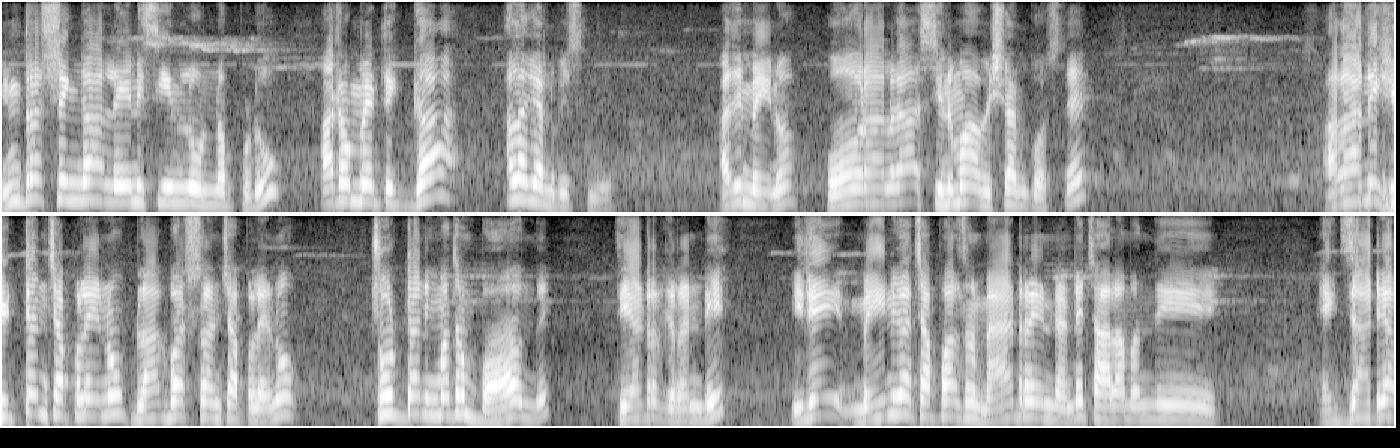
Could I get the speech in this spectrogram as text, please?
ఇంట్రెస్టింగ్గా లేని సీన్లు ఉన్నప్పుడు ఆటోమేటిక్గా అలాగే అనిపిస్తుంది. అది మెయిన్ ఓవరాల్గా సినిమా విషయానికి వస్తే అలానే హిట్ అని చెప్పలేను బ్లాక్ బస్టర్ అని చెప్పలేను. చూడడానికి మాత్రం బాగుంది. థియేటర్కి రండి. ఇది మెయిన్గా చెప్పాల్సిన మ్యాటర్ ఏంటంటే చాలామంది ఎగ్జాక్ట్గా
